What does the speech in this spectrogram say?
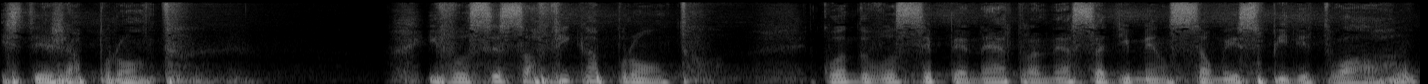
Esteja pronto. E você só fica pronto quando você penetra nessa dimensão espiritual.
